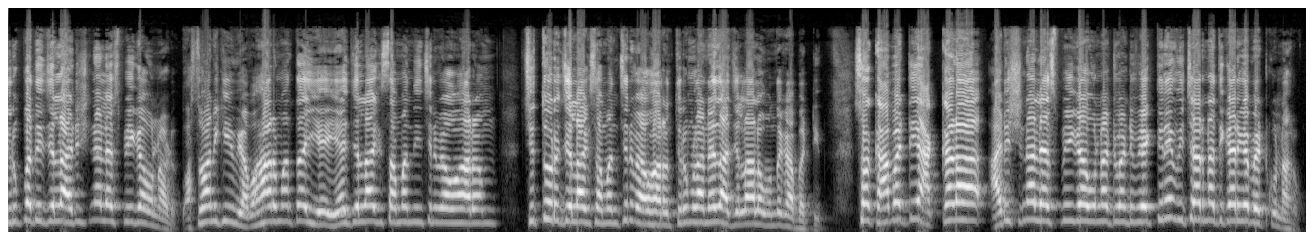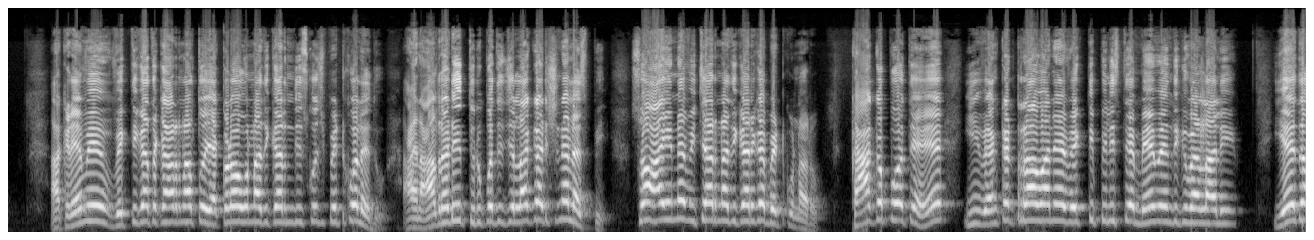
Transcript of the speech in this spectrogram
తిరుపతి జిల్లా అడిషనల్ ఎస్పీగా ఉన్నాడు. వాస్తవానికి ఈ వ్యవహారం అంతా ఏ ఏ జిల్లాకి సంబంధించిన వ్యవహారం? చిత్తూరు జిల్లాకు సంబంధించిన వ్యవహారం తిరుమల అనేది ఆ జిల్లాలో ఉంది కాబట్టి. సో కాబట్టి అక్కడ అడిషనల్ ఎస్పీగా ఉన్నటువంటి వ్యక్తిని విచారణ అధికారిగా పెట్టుకున్నారు. అక్కడేమి వ్యక్తిగత కారణాలతో ఎక్కడో ఉన్న అధికారిని తీసుకొచ్చి పెట్టుకోలేదు. ఆయన ఆల్రెడీ తిరుపతి జిల్లాకి అడిషనల్ ఎస్పీ సో ఆయన విచారణ అధికారిగా పెట్టుకున్నారు. కాకపోతే ఈ వెంకట్రావు అనే వ్యక్తి పిలిస్తే మేమెందుకు వెళ్ళాలి? ఏదో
